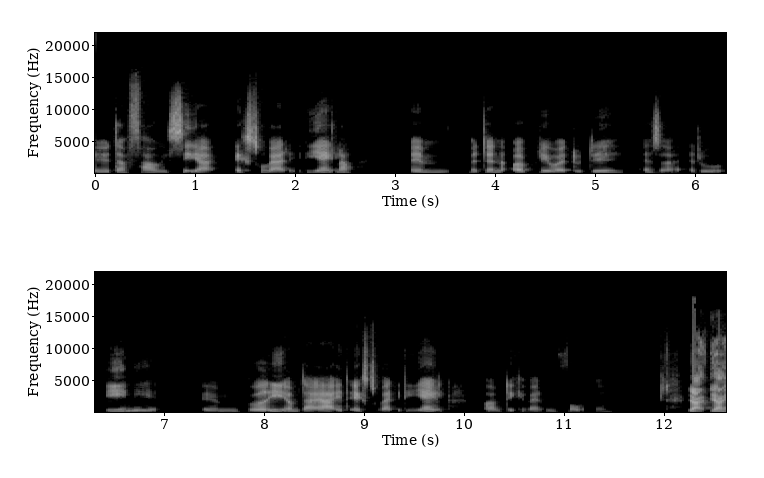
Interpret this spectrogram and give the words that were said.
øh, der favoriserer ekstroverte idealer. Øhm, hvordan oplever du det? Altså, er du enig øhm, både i, om der er et ekstrovert ideal, og om det kan være en udfordring? Jeg, jeg er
